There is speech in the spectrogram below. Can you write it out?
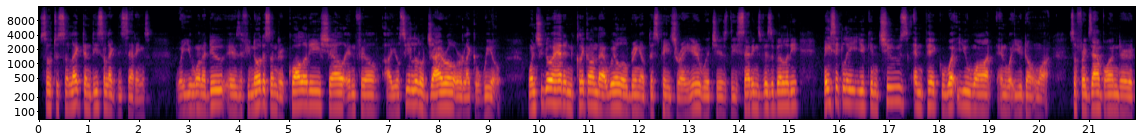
So to select and deselect these settings, what you want to do is if you notice under quality, shell, infill, uh, you'll see a little gyro or like a wheel. Once you go ahead and click on that wheel, it'll bring up this page right here, which is the settings visibility basically you can choose and pick what you want and what you don't want. So for example, under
